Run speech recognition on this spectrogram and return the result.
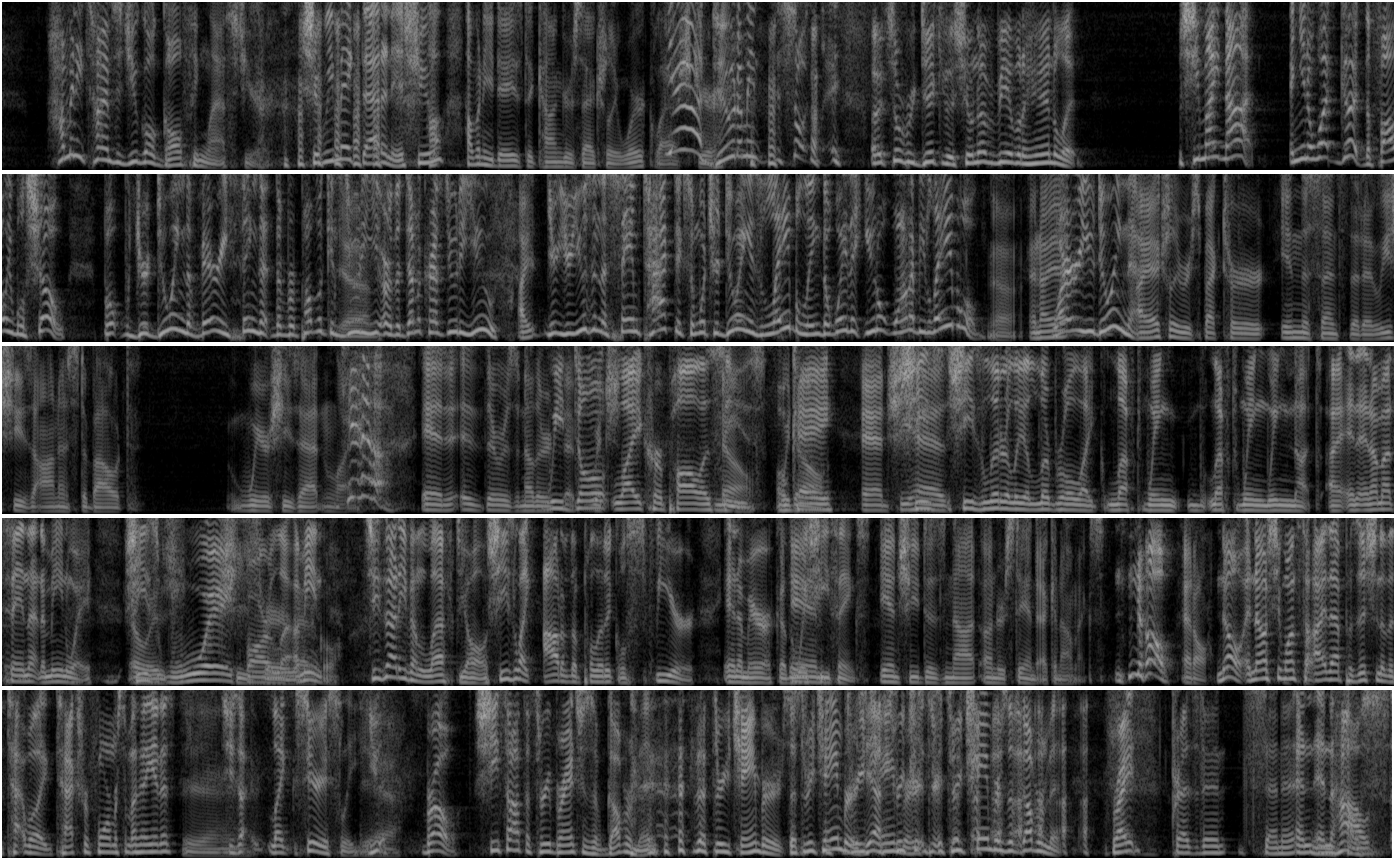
how many times did you go golfing last year? Should we make that an issue? How, how many days did Congress actually work last Yeah, year? dude. I mean, it's so it's so ridiculous. She'll never be able to handle it. She might not. And you know what? Good. The folly will show. But you're doing the very thing that the Republicans do to you, or the Democrats do to you. I- you're, you're using the same tactics, and what you're doing is labeling the way that you don't want to be labeled. Yeah. And I Why are you doing that? I actually respect her in the sense that at least she's honest about where she's at in life. yeah. And it, there was another. We uh, don't which- like her policies. No, we okay. And she she's has. she's literally a liberal, like left wing, left wing wing nut, I, and and I'm not saying that in a mean way. She's it's- way she's far left. I mean, she's not even left, y'all. She's like out of the political sphere in America the way she thinks. and she does not understand economics No, at all. no, and now she wants to eye that position of the ta- well, like tax reform or something. I think it is. Yeah. She's like seriously, you, Yeah. Bro. She thought the three branches of government the three chambers. The three chambers, Three yes, chambers. Three, three, three chambers of government, right? President, Senate, And and the House.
